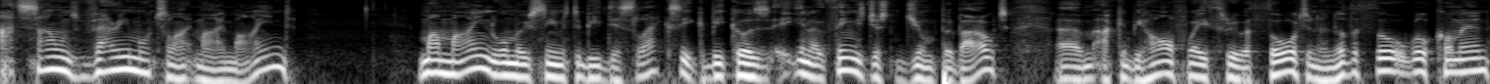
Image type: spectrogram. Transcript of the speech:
that sounds very much like my mind." My mind almost seems to be dyslexic because you know things just jump about. Um, I can be halfway through a thought and another thought will come in.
